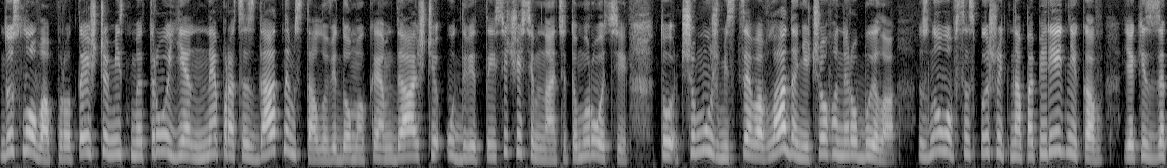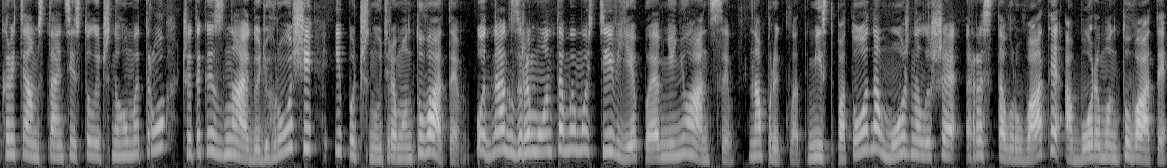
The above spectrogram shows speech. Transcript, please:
До слова про те, що міст метро є непрацездатним, стало відомо КМДА ще у 2017 році. То чому ж місцева влада нічого не робила? Знову все спишуть на попередників, як із закриттям станції столичного метро, чи таки знайдуть гроші і почнуть ремонтувати. Однак з ремонтами мостів є певні нюанси. Наприклад, міст Патона можна лише реставрувати або ремонтувати,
